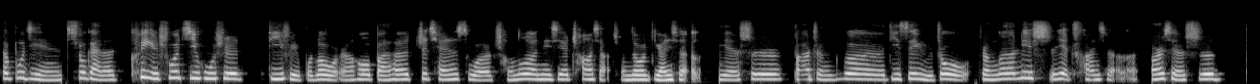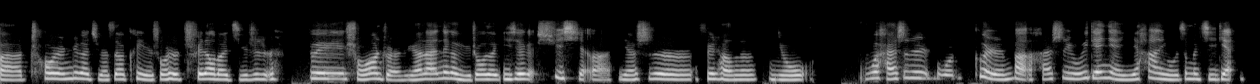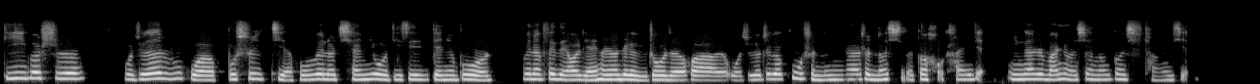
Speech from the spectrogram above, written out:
它不仅修改的可以说几乎是。滴水不漏，然后把他之前所承诺的那些畅想全都圆起来了，也是把整个 DC 宇宙整个的历史也串起来了，而且是把超人这个角色可以说是吹到了极致，对守望者原来那个宇宙的一些续写了，也是非常的牛。不过还是我个人吧，还是有一点点遗憾，有这么几点。第一个是，我觉得如果不是姐夫为了迁就 DC 编辑部。为了非得要联系上这个宇宙的话，我觉得这个故事呢应该是能写得更好看一点，应该是完整性能更强一些。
